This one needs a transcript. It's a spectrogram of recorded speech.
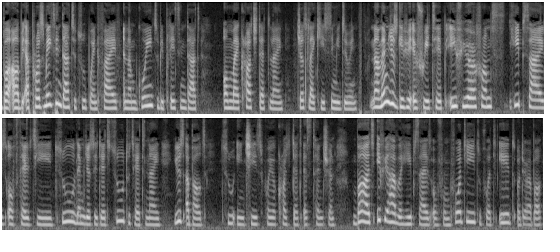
but I'll be approximating that to 2.5 and I'm going to be placing that on my crotch depth line, just like you see me doing. Now, let me just give you a free tip. If you're from hip size of 32, let me just say 32 to 39, use about 2 inches for your crotch depth extension. But if you have a hip size of from 40 to 48 or thereabout,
